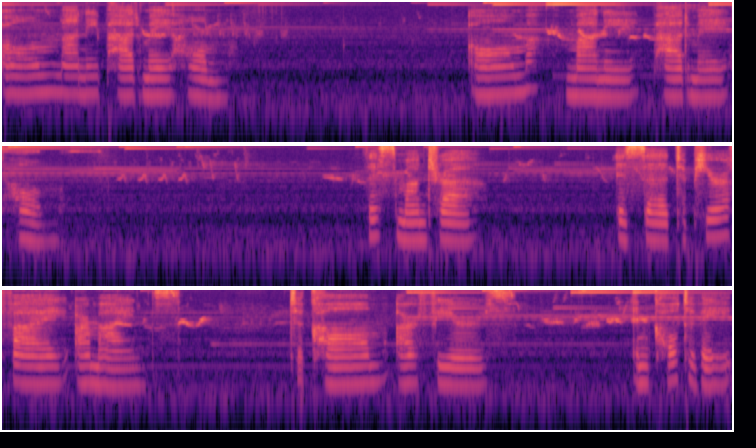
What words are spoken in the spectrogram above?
Om Mani Padme Hum. Om Mani Padme Hum. This mantra is said to purify our minds, to calm our fears, and cultivate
